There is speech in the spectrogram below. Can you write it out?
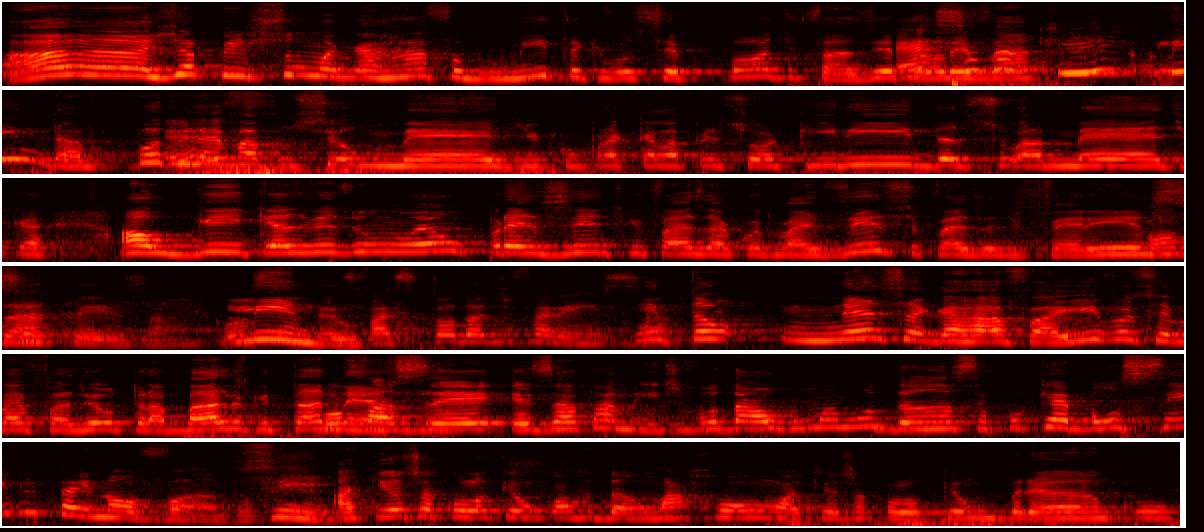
Ah, já pensou uma garrafa bonita que você pode fazer para Essa levar? daqui. Linda. Pode Essa. levar para o seu médico, para aquela pessoa querida, sua médica, alguém que às vezes não é um presente que faz a coisa, mas esse faz a diferença. Com certeza. Com Lindo. certeza, faz toda a diferença. Então, nessa garrafa aí, você vai fazer o trabalho que está Vou nessa. fazer, exatamente, vou dar alguma mudança, porque é bom sempre estar inovando. Sim. Aqui eu já coloquei um cordão marrom, aqui eu já coloquei um branco.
